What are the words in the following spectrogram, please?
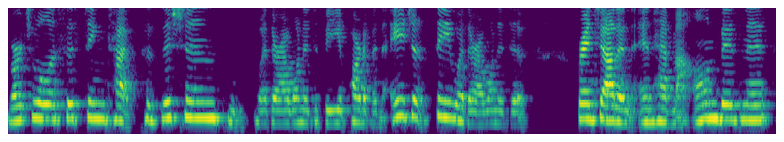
virtual assisting type positions, whether I wanted to be a part of an agency, whether I wanted to branch out and, and have my own business.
